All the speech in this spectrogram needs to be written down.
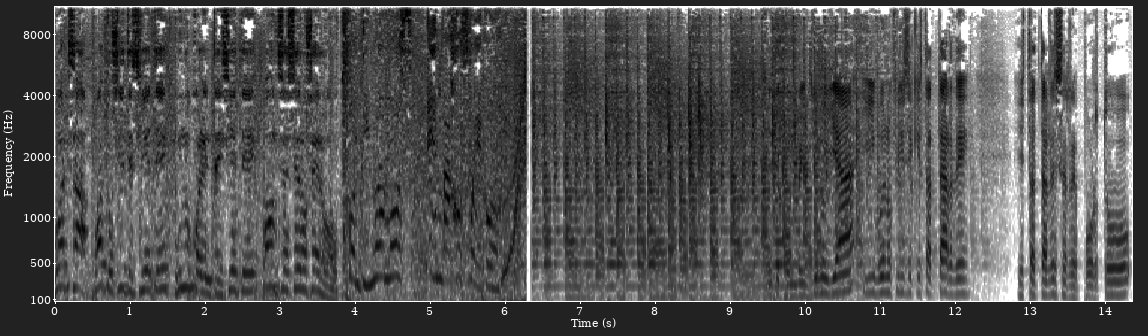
WhatsApp 477-147-1100. Continuamos en Bajo Fuego. Con 21 ya y bueno, fíjese que esta tarde, esta tarde se reportó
